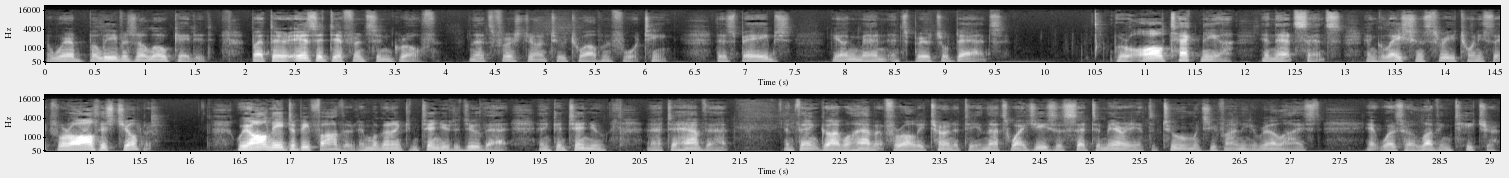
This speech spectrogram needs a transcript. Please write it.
where believers are located. But there is a difference in growth. That's 1 John 2 12 and 14. There's babes, young men, and spiritual dads. We're all technia in that sense. In Galatians 3 26, we're all his children. We all need to be fathered, and we're going to continue to do that and continue uh, to have that. And thank God we'll have it for all eternity. And that's why Jesus said to Mary at the tomb when she finally realized it was her loving teacher.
